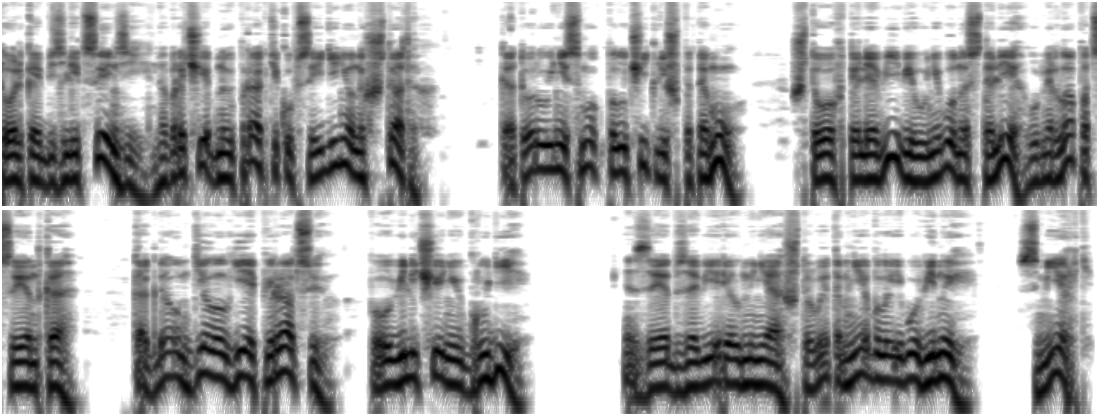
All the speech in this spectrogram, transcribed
только без лицензии на врачебную практику в Соединенных Штатах, которую не смог получить лишь потому, что в Тель-Авиве у него на столе умерла пациентка, когда он делал ей операцию по увеличению груди. Зеб заверил меня, что в этом не было его вины. Смерть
